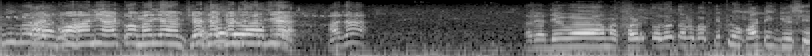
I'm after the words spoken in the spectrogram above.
નીકળ આ મારવાના. આટો મારી આમ શેઠે શેઠે હાલજે આપણે. જા અરે દેવા આમાં ખડ તો જો તારું બાપ કેટલું ફાટી ગયું છે.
